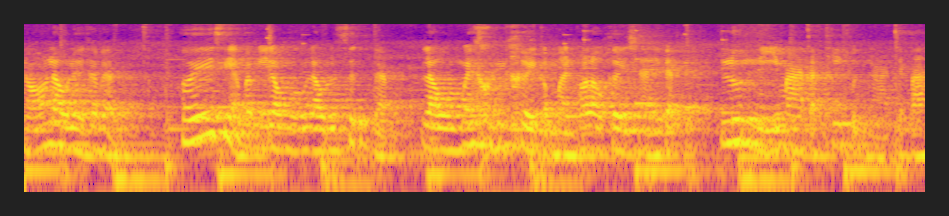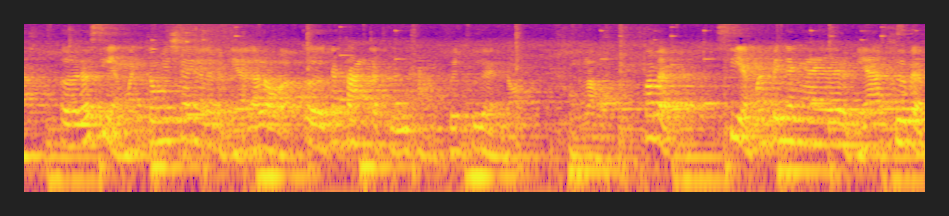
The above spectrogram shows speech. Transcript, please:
เนาะเราเลยจะแบบเฮ้ยเสียงแบบนี้เราเรารู้สึกแบบ เราไม่คุ้นเคยกับมัน เพราะเราเคยใช้แบบรุ่นนี้มาจากที่ฝึกงานใช่ปะเออแล้วเสียงมันก็ไม่ใช่อะไรแบบนี้แล้วเราอะเออก็ตั้งกระทู้ถามเพื่อนๆเนาะของเราว่าแบบเสียงมันเป็นยังไงอะไรแบบนี้คือแบบ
